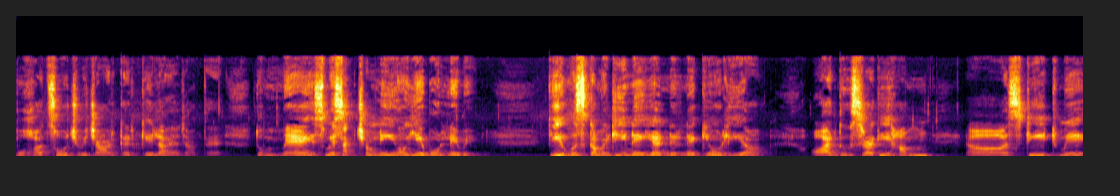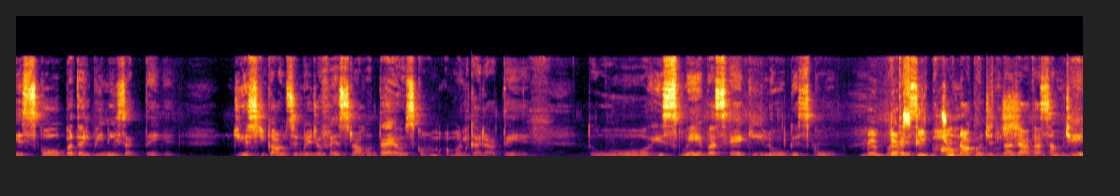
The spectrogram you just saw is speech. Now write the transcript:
बहुत सोच विचार करके लाया जाता है। तो मैं इसमें सक्षम नहीं हूँ ये बोलने में कि उस कमेटी ने यह निर्णय क्यों लिया और दूसरा कि हम आ, स्टेट में इसको बदल भी नहीं सकते हैं। जीएसटी काउंसिल में जो फैसला होता है उसको हम अमल कराते हैं। तो इसमें बस है कि लोग इसको मतलब इसकी भावना को जितना ज़्यादा समझे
